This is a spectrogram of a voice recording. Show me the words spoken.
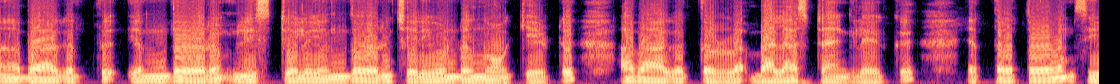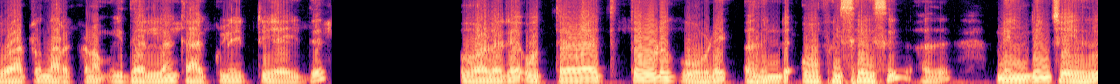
ആ ഭാഗത്ത് എന്തോരം ലിസ്റ്റ് അല്ലെ എന്തോരം ചെരിവുണ്ടെന്ന് നോക്കിയിട്ട് ആ ഭാഗത്തുള്ള ബലാസ് ടാങ്കിലേക്ക് എത്രത്തോളം സീ വാട്ടർ നിറക്കണം ഇതെല്ലാം കാൽക്കുലേറ്റ് ചെയ്ത് വളരെ ഉത്തരവാദിത്തത്തോടു കൂടി അതിന്റെ ഓഫീസേഴ്സ് അത് മെയിന്റെയിൻ ചെയ്ത്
